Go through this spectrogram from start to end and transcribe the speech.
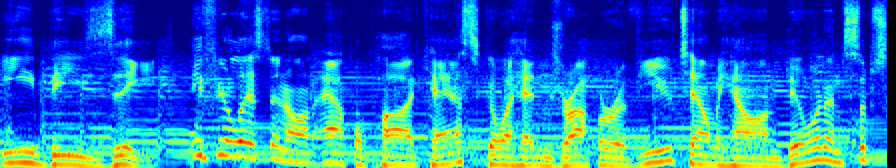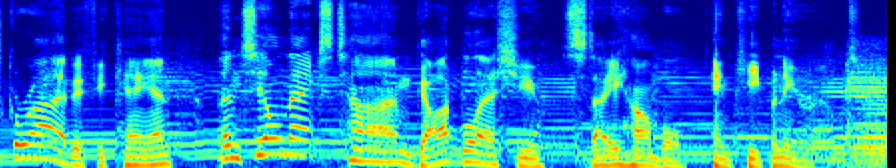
EBZ. If you're listening on Apple Podcasts, go ahead and drop a review, tell me how I'm doing, and subscribe if you can. Until next time, God bless you, stay humble, and keep an ear out.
